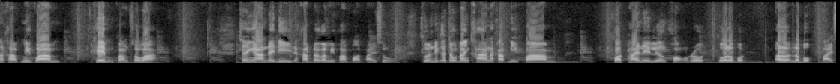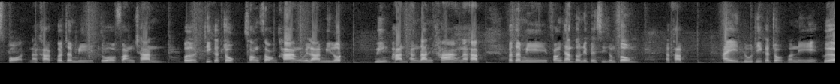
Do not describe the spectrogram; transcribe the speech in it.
นะครับมีความเข้มความสว่าง ใช้งานได้ดีนะครับแล้วก็มีความปลอดภัยสูง ส่วนที่กระจกด้านข้างนะครับมีความปลอดภัยในเรื่องของตัวระบบ เออระบบ by sport นะครับก็จะมีตัวฟังก์ชัน เปิดที่กระจกสองสองข้าง เวลามีรถวิ่งผ่านทางด้านข้างนะครับ ก็จะมีฟังก์ชันตัวนี้เป็นสีส้มๆนะครับให้ดูที่กระจกตัวนี้เพื่อ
